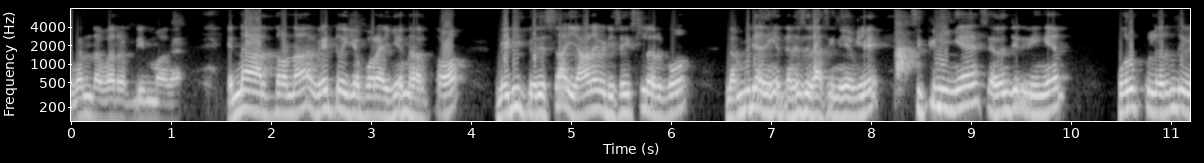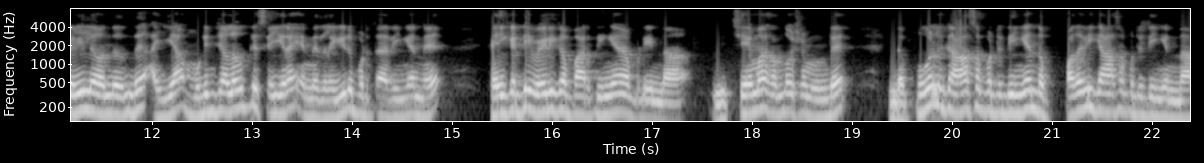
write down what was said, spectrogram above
உகந்தவர் அப்படிம்பாங்க. என்ன அர்த்தம்னா வேட்டு வைக்க போறாங்கன்னு அர்த்தம். வெடி பெருசா யானை வெடி சைஸ்ல இருக்கும். நம்பிடாதீங்க தனுசு ராசி நேர்களே சிக்குனீங்க செதஞ்சிடுவீங்க. பொறுப்புல இருந்து வெளியில வந்திருந்து ஐயா முடிஞ்ச அளவுக்கு செய்யறேன். என்ன இதுல ஈடுபடுத்தாதீங்கன்னு கை கட்டி வேடிக்கை பார்த்தீங்க அப்படின்னா நிச்சயமா சந்தோஷம் உண்டு. இந்த புகழுக்கு ஆசைப்பட்டுட்டீங்க இந்த பதவிக்கு ஆசைப்பட்டுட்டீங்கன்னா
